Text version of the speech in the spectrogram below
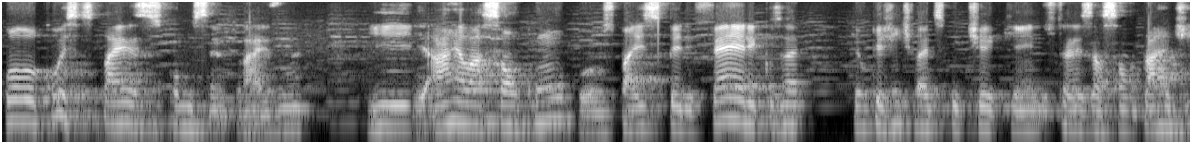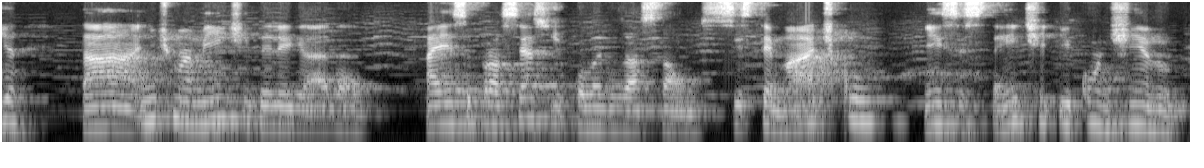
colocou esses países como centrais, né? E a relação com os países periféricos, né? Que é o que a gente vai discutir aqui, a industrialização tardia, está intimamente interligada a esse processo de colonização sistemático, insistente e contínuo.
